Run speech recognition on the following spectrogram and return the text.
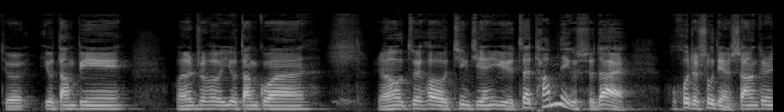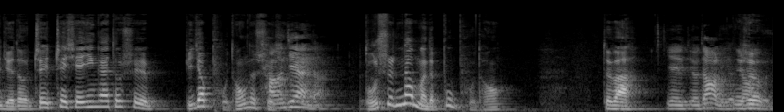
就是又当兵，完了之后又当官，然后最后进监狱，在他们那个时代或者受点伤跟人决斗，这这些应该都是比较普通的事情。常见的，不是那么的不普通，对吧？也有道理。有那时候道理。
